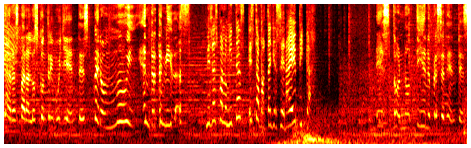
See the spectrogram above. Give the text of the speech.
caras para los contribuyentes, pero muy entretenidas. ¿Me das palomitas? Esta batalla será épica. Esto no tiene precedentes.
